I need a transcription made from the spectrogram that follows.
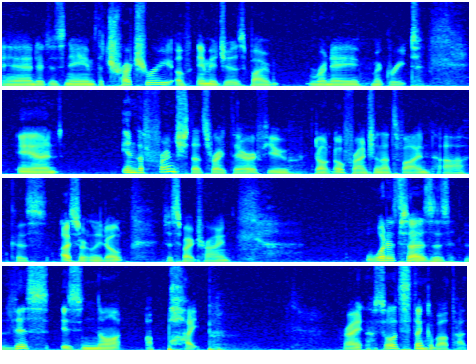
and it is named The Treachery of Images by Rene Magritte. And in the French that's right there, if you don't know French, and that's fine, because uh, I certainly don't, despite trying, what it says is, this is not a pipe right? So let's think about that.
